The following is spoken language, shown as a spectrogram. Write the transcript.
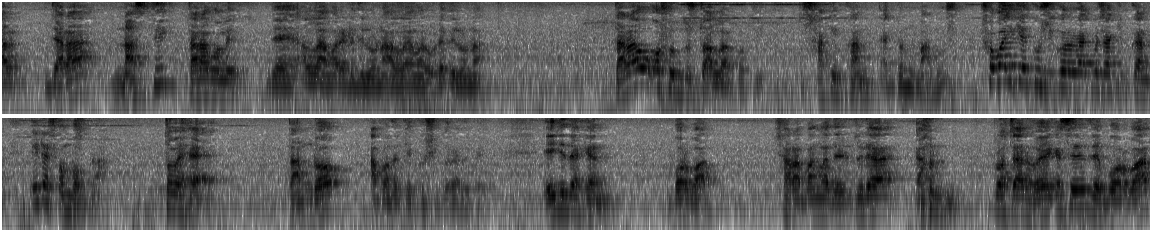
আর যারা নাস্তিক, তারা বলে যে, আল্লাহ আমার এটা দিল না, আল্লাহ আমার ওটা দিল না। তারাও অসন্তুষ্ট আল্লাহর প্রতি। সাকিব খান একজন মানুষ। সবাইকে খুশি করে রাখবে সাকিব খান, এটা সম্ভব না। তবে হ্যাঁ তাণ্ডব আপনাদেরকে খুশি করে দেবে। এই যে দেখেন, বরবাদ। সারা বাংলাদেশ জুড়ে এখন প্রচার হয়ে গেছে যে বরবাদ,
